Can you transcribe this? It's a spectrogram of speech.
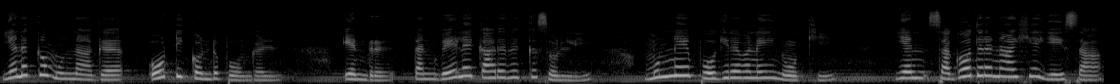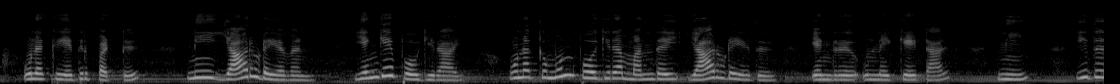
எனக்கு முன்னாக ஓட்டிக்கொண்டு போங்கள் என்று தன் வேலைக்காரருக்கு சொல்லி முன்னே போகிறவனை நோக்கி என் சகோதரனாகிய ஏசா உனக்கு எதிர்ப்பட்டு நீ யாருடையவன்? எங்கே போகிறாய்? உனக்கு முன் போகிற மந்தை யாருடையது? என்று உன்னை கேட்டால் நீ இது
